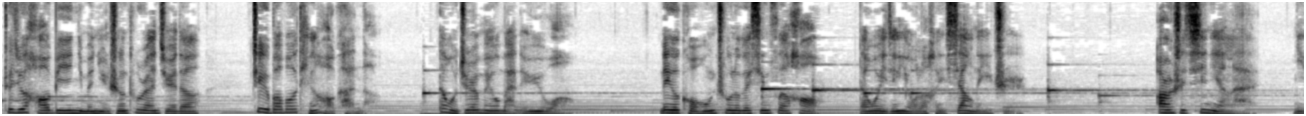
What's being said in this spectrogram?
这就好比你们女生突然觉得，这个包包挺好看的，但我居然没有买的欲望。那个口红出了个新色号，但我已经有了很像的一支。二十七年来，你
